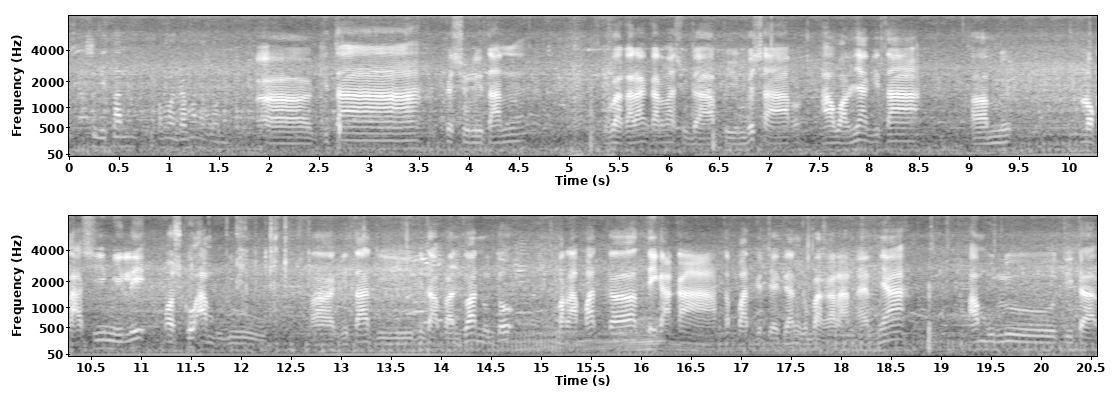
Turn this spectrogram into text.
kesulitan pemadaman apa? Eh, kita kesulitan kebakaran karena sudah api besar. Awalnya kita mi- lokasi milik posko Ambulu. Eh, kita diminta bantuan untuk merapat ke TKK tempat kejadian kebakaran. Akhirnya Ambulu tidak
